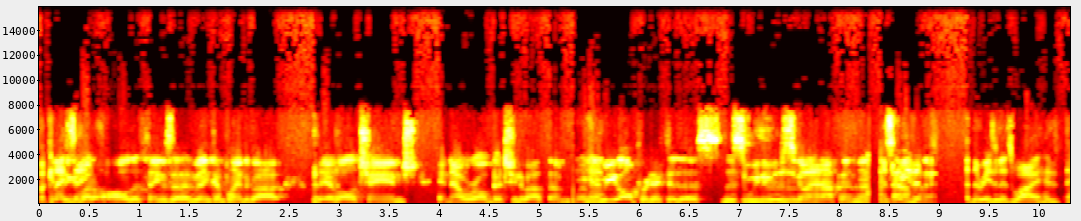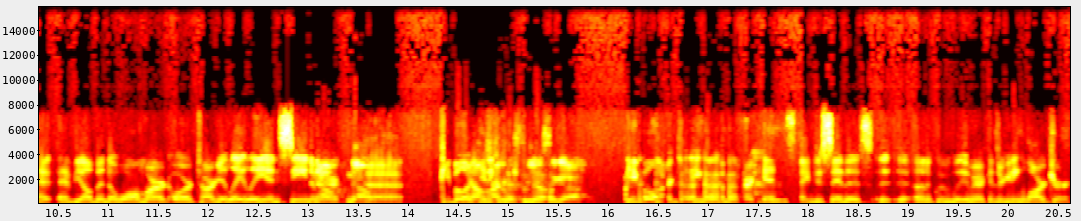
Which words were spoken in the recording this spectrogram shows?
But can I think say? about all the things that have been complained about. They have all changed, and now we're all bitching about them. I mean, Yeah. we all predicted this. This we knew this was going to happen. And the, reason, and the reason is why has, have y'all been to Walmart or Target lately and seen No, America? no, uh, People are no. I getting to go. people are getting Americans. I can just say this uh, uh, unequivocally: Americans are getting larger,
